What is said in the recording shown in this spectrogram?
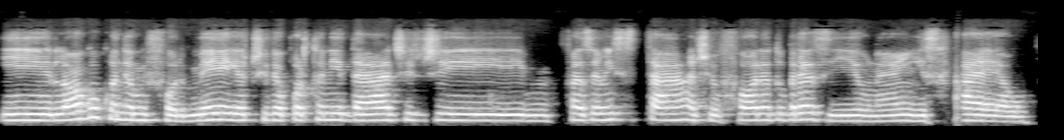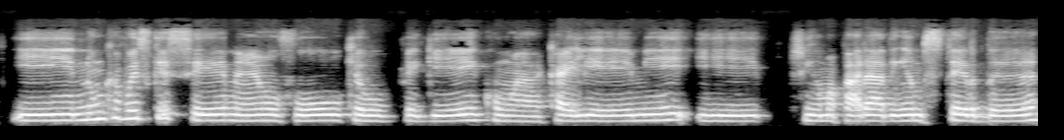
e logo quando eu me formei, eu tive a oportunidade de fazer um estágio fora do Brasil, né? Em Israel. E nunca vou esquecer, né? O voo que eu peguei com a KLM e tinha uma parada em Amsterdã.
